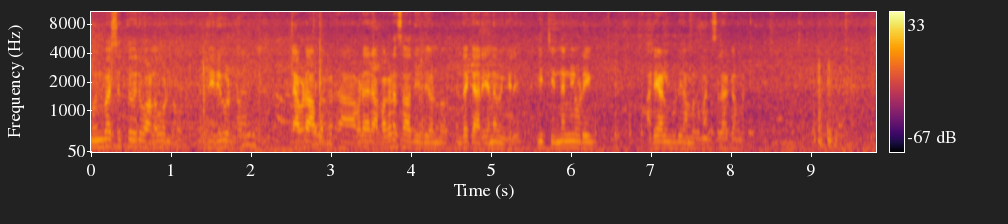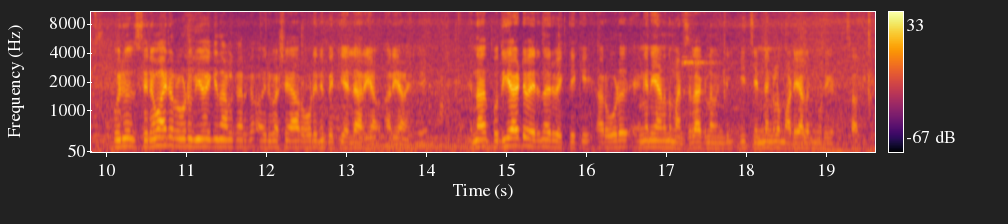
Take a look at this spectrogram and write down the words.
മുൻവശത്ത് ഒരു വളവുണ്ടോ? ഒരു തിരിവുണ്ടോ? അല്ല അവിടെ അപകട അവിടെ ഒരു അപകട സാധ്യതയുണ്ടോ? എന്തൊക്കെ അറിയണമെങ്കിൽ ഈ ചിഹ്നങ്ങളുടെയും അടയാളം കൂടി നമുക്ക് മനസ്സിലാക്കാൻ പറ്റും. ഒരു സ്ഥിരമായിട്ട് റോഡ് ഉപയോഗിക്കുന്ന ആൾക്കാർക്ക് ഒരു പക്ഷേ ആ റോഡിനെ പറ്റി അറിയാം അറിയാമായിരിക്കും. എന്നാൽ പുതിയതായിട്ട് വരുന്ന ഒരു വ്യക്തിക്ക് ആ റോഡ് എങ്ങനെയാണെന്ന് മനസ്സിലാക്കണമെങ്കിൽ ഈ ചിഹ്നങ്ങളും അടയാളങ്ങളും കൂടി സാധിക്കും.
